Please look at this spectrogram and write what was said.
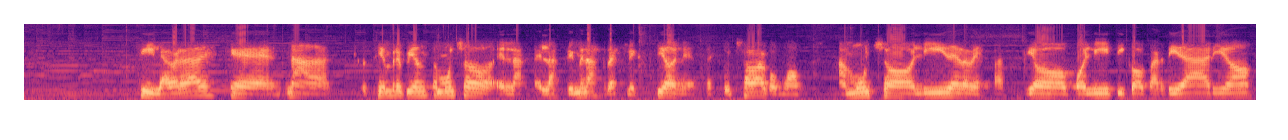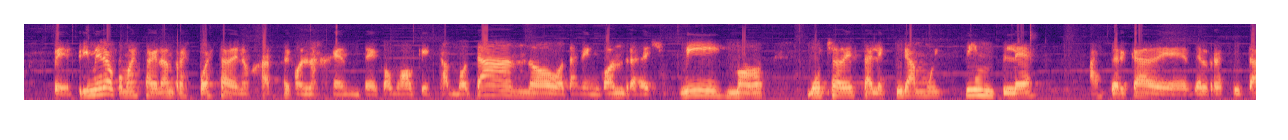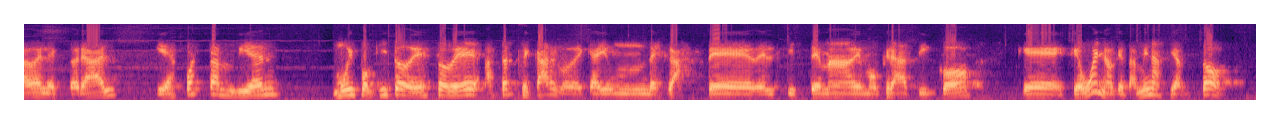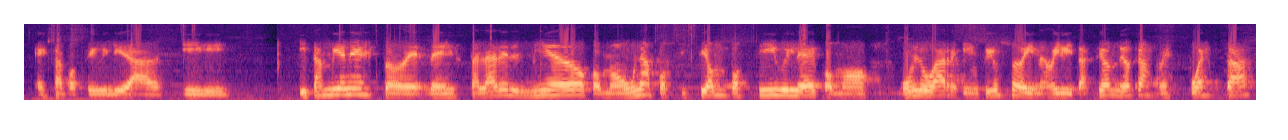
Sí, la verdad es que nada, siempre pienso mucho en, la- en las primeras reflexiones. Escuchaba como a mucho líder de espacio político, partidario. Primero como esta gran respuesta de enojarse con la gente, como que están votando, votan en contra de ellos mismos, mucho de esa lectura muy simple acerca de- del resultado electoral y después también muy poquito de esto de hacerse cargo de que hay un desgaste del sistema democrático que, que bueno, que también afianzó esta posibilidad. Y, y también esto de, de instalar el miedo como una posición posible, como un lugar incluso de inhabilitación de otras respuestas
